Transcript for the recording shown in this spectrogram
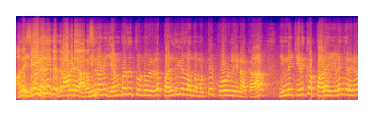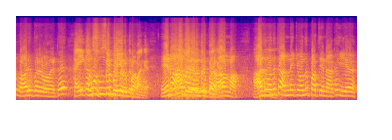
அதை செய்தது இந்த திராவிட அரசு. இன்னொன்னு எண்பது தொண்ணூறுகளில் பள்ளிகள் அந்த முட்டை போடலைனாக்கா இன்னைக்கு இருக்க பல இளைஞர்கள் வாலிபர்கள் வந்துட்டு கை கால் சூம்பி போய் இருப்பாங்க. ஏன்னா அது. ஆமா. அது வந்துட்டு அன்னைக்கு வந்து பாத்தீங்கன்னாக்கா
